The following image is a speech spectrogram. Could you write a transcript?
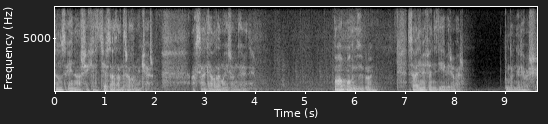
Sanız en ağır şekilde cezalandıralım hünkârım. Aksi halde alamayız önlerini. Ne yapmalıyız İbrahim? Salim Efendi diye biri var. Bunların elebaşı.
